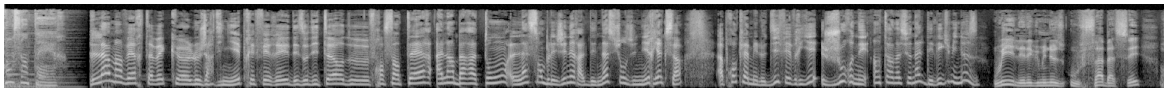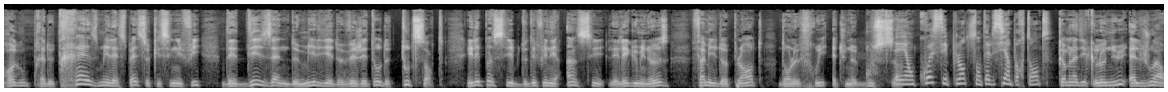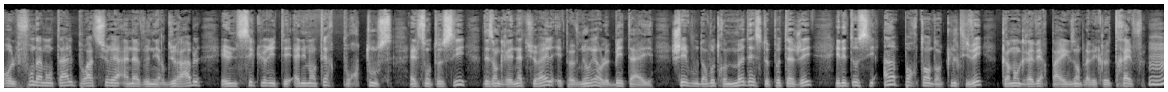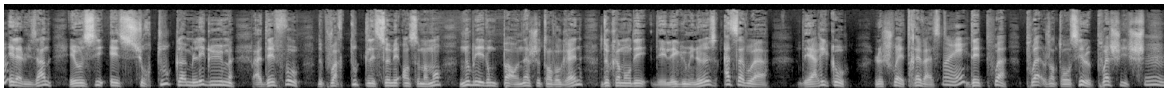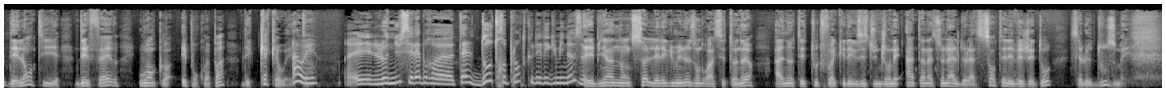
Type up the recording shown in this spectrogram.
France Inter. La main verte avec euh, le jardinier préféré des auditeurs de France Inter, Alain Baraton, l'Assemblée générale des Nations Unies, rien que ça, a proclamé le 10 février Journée internationale des légumineuses. Oui, les légumineuses ou fabacées regroupent près de 13 000 espèces, ce qui signifie des dizaines de milliers de végétaux de toutes sortes. Il est possible de définir ainsi les légumineuses, famille de plantes dont le fruit est une gousse. Et en quoi ces plantes sont-elles si importantes? Comme l'indique l'ONU, elles jouent un rôle fondamental pour assurer un avenir durable et une sécurité alimentaire pour tous. Elles sont aussi des engrais naturels et peuvent nourrir le bétail. Chez vous, dans votre modeste potager, il est aussi important d'en cultiver, comme engrais vert par exemple avec le trèfle Mhm. et la luzerne, et aussi et surtout comme légumes. À défaut de pouvoir toutes les semer en ce moment, n'oubliez donc pas en achetant vos graines de commander des légumineuses, à savoir des haricots. Le choix est très vaste. Ouais. Des pois, pois, j'entends aussi le pois chiche, Mm. des lentilles, des fèves ou encore, et pourquoi pas, des cacahuètes. Ah oui. Et l'ONU célèbre-t-elle d'autres plantes que les légumineuses? Eh bien non, seules les légumineuses ont droit à cet honneur. À noter toutefois qu'il existe une journée internationale de la santé des végétaux, c'est le 12 mai.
